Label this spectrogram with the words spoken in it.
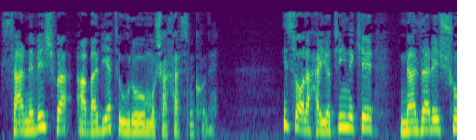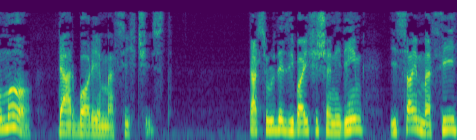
سرنوشت و ابدیت او رو مشخص می‌کنه. این سوال حیاتی اینه که نظر شما درباره مسیح چیست؟ در سرود زیبایی که شنیدیم عیسی مسیح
